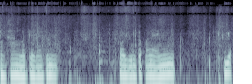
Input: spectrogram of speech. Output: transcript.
่อนข้างลกเลยนะที่นี่ ก็ยุงกับแมลงนี่เทียบ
